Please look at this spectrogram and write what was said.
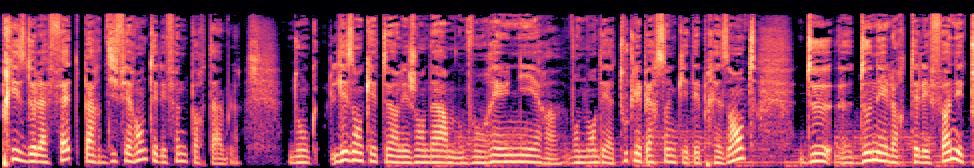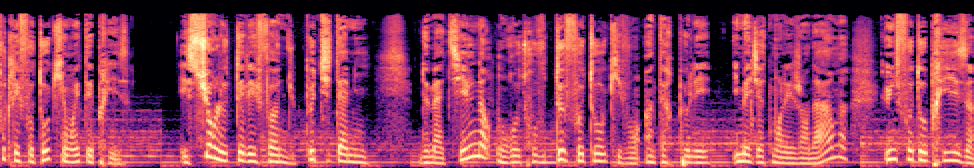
prises de la fête par différents téléphones portables. Donc les enquêteurs, les gendarmes vont réunir, vont demander à toutes les personnes qui étaient présentes de euh, donner leur téléphone et toutes les photos qui ont été prises. Et sur le téléphone du petit ami de Mathilde, on retrouve deux photos qui vont interpeller immédiatement les gendarmes. Une photo prise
